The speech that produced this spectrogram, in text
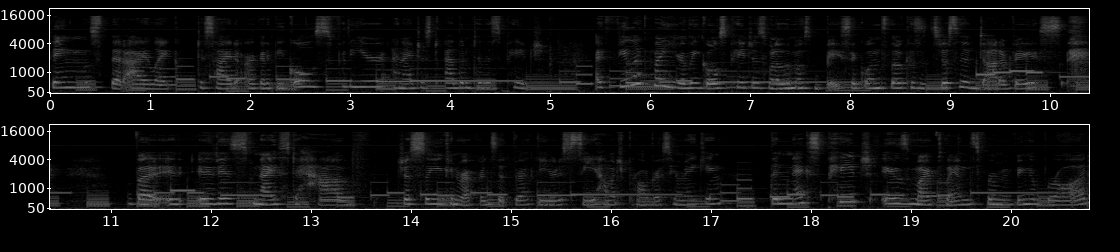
things that I like decide are gonna be goals for the year and I just add them to this page. I feel like my yearly goals page is one of the most basic ones though because it's just a database. but it, it is nice to have just so you can reference it throughout the year to see how much progress you're making. The next page is my plans for moving abroad.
